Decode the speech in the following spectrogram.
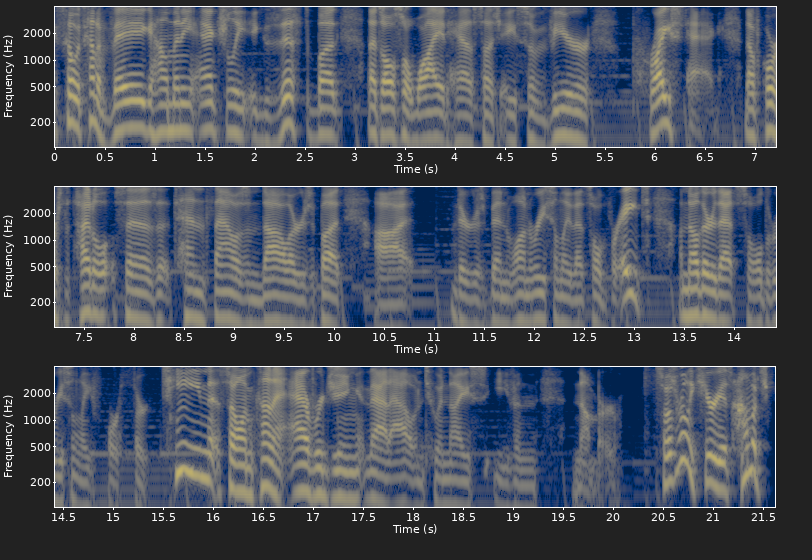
so it's kind of vague how many actually exist, but that's also why it has such a severe price tag. Now, of course, the title says $10,000, but uh, there's been one recently that sold for 8, another that sold recently for 13, so I'm kind of averaging that out into a nice even number. So I was really curious how much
